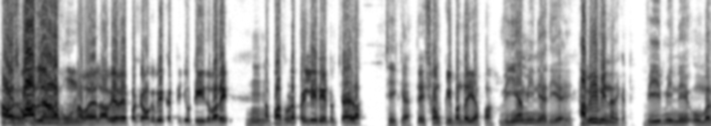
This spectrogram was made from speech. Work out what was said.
ਹਾਂ ਉਹ ਸਵਾਦ ਲੈਣ ਵਾਲਾ ਫੋਨ ਨਾ ਵਾ- ਲਾਵੇ ਆਪਾਂ ਕਿਉਂਕਿ ਵੀ ਇਹ ਕੱਟੀ ਝੋਟੀ ਦੁਬਾਰੇ ਆਪਾਂ ਥੋੜਾ ਪਹਿਲੀ ਰੇਟ ਉੱਚਾ ਇਹਦਾ ਠੀਕ ਹੈ। ਤੇ ਸ਼ੌਂਕੀ ਬੰਦਾ ਹੀ ਆਪਾਂ। 20 ਮਹੀਨਿਆਂ ਦੀ ਹੈ ਇਹ। ਹਾਂ 20 ਮਹੀਨਿਆਂ ਦੀ ਕੱਟੀ। 20 ਮਹੀਨੇ ਉਮਰ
